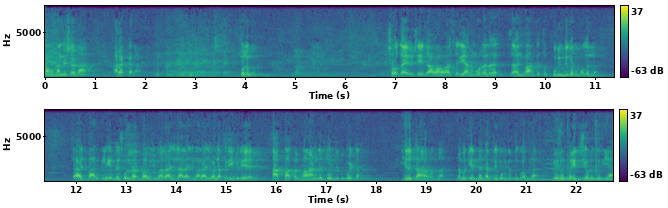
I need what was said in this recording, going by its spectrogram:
நம்ம மனுஷனா அரக்கனா. சொல்லுங்க. ஸோ தயவு செய்து அவாவா சரியான முறையில் சகஜ மார்க்கத்தை புரிந்துக்கணும் முதல்ல. சஹஜ் மார்க்கில் என்ன சொல்றார் பாபுஜி மகாராஜ் லாலாஜி மகாராஜ் எல்லாம் பெரிய பெரிய ஆத்மாக்கள் மகான்கள் தோன்றிட்டு போயிட்டான். எதுக்காக வந்தா? நமக்கு என்ன கற்றுக் கொடுக்கறதுக்கு வந்தா? வெறும் பயிற்சியோட சரியா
